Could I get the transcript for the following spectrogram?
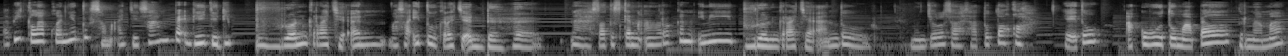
Tapi kelakuannya tuh sama aja sampai dia jadi buron kerajaan masa itu kerajaan Daha. Nah status Ken Arok kan ini buron kerajaan tuh. Muncul salah satu tokoh yaitu aku butuh mapel bernama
